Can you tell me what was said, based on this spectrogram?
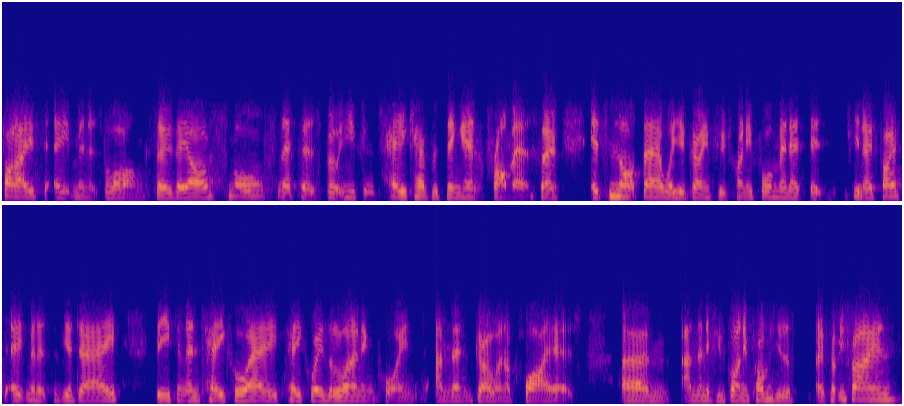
five to eight minutes long, so they are small snippets, but you can take everything in from it. So it's not there where you're going through 24 minutes. It's you know five to eight minutes of your day that you can then take away, take away the learning and then go and apply it. Um, and then if you've got any problems, you just open up your phone,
